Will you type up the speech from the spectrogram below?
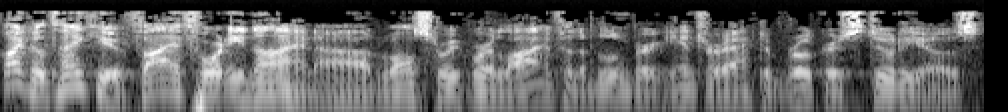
Michael, thank you. 549 on Wall Street. We're live from the Bloomberg Interactive Brokers Studios.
